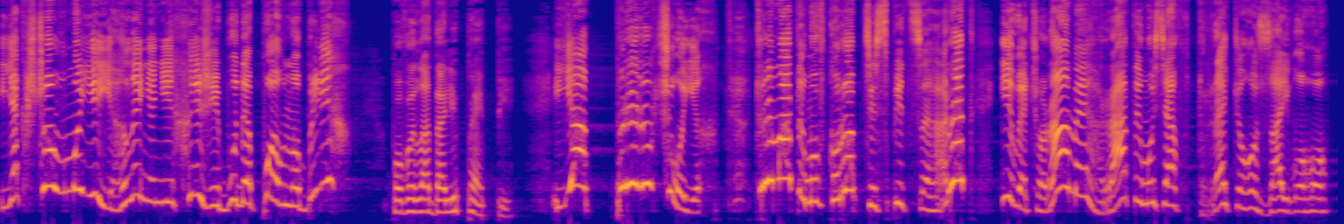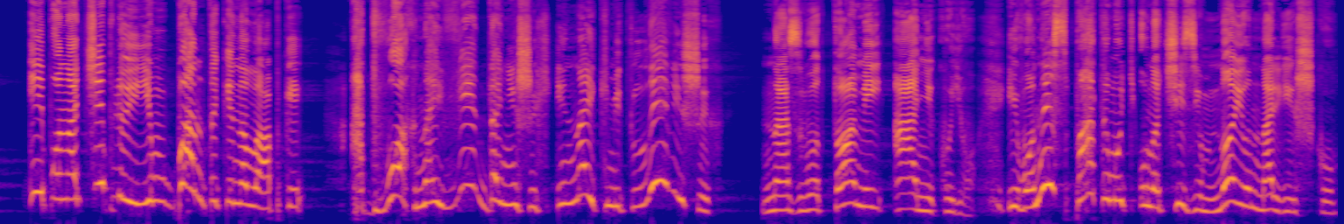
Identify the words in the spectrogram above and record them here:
Якщо в моїй глиняній хижі буде повно бліх, Повела далі Пеппі. я приручу їх, триматиму в коробці з-під сигарет і вечорами гратимуся в третього зайвого. І поначіплюю їм бантики на лапки. А двох найвідданіших і найкмітливіших назву Томі й Анікою, і вони спатимуть уночі зі мною на ліжку.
